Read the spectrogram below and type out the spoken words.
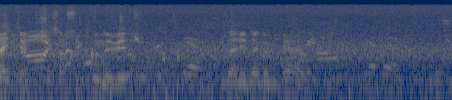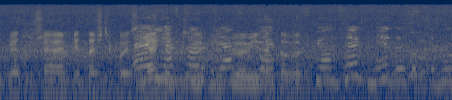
lajcie, dzisiaj są sujkuny, wiesz. Już nad jednego widziałem. ja też. Ja tu słyszałem 15 poezji, Ej, jak ja jak, wypiłem jak eventowe. w piątek, nie, to, to był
